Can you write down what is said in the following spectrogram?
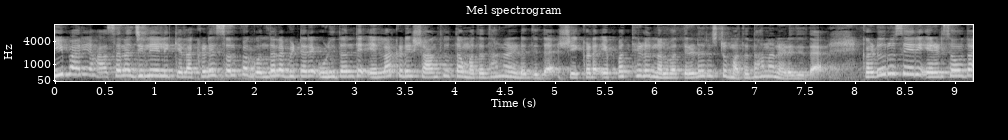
ಈ ಬಾರಿ ಹಾಸನ ಜಿಲ್ಲೆಯಲ್ಲಿ ಕೆಲ ಕಡೆ ಸ್ವಲ್ಪ ಗೊಂದಲ ಬಿಟ್ಟರೆ ಉಳಿದಂತೆ ಎಲ್ಲ ಕಡೆ ಶಾಂತಿಯುತ ಮತದಾನ ನಡೆದಿದೆ. ಶೇಕಡ ಎಪ್ಪತ್ತೇಳು ನಲವತ್ತೆರಡರಷ್ಟು ಮತದಾನ ನಡೆದಿದೆ. ಕಡೂರು ಸೇರಿ ಎರಡ್ ಸಾವಿರದ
